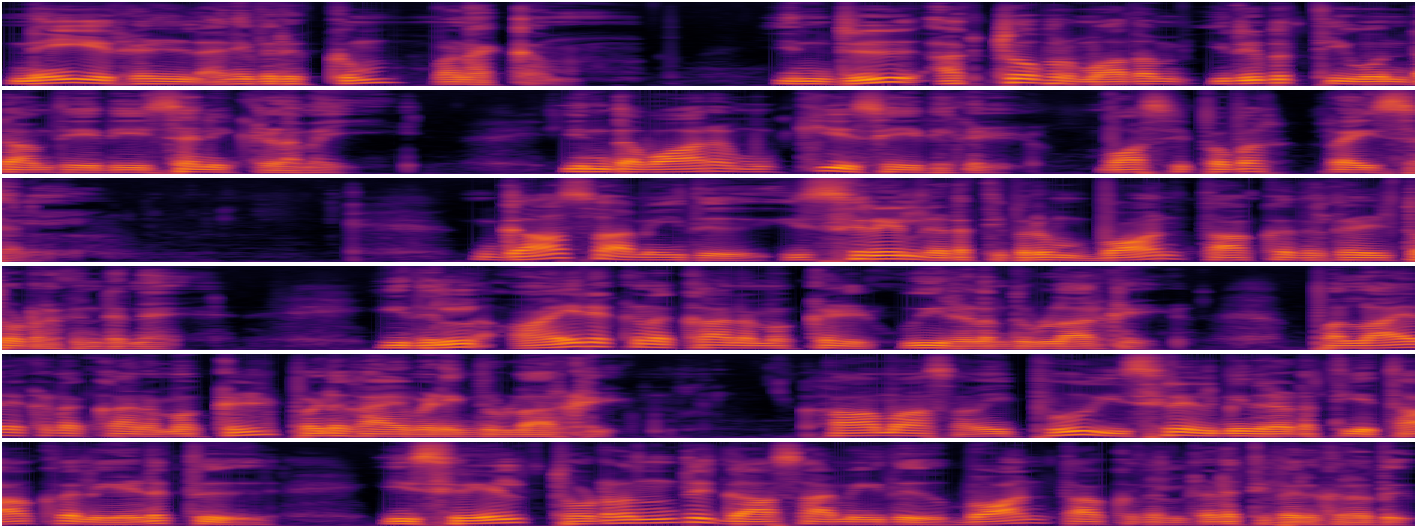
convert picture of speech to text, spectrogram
நேயர்கள் அனைவருக்கும் வணக்கம். இன்று அக்டோபர் மாதம் இருபத்தி ஒன்றாம் தேதி சனிக்கிழமை. இந்த வார முக்கிய செய்திகள். வாசிப்பவர் ரைசல். காசா மீது இஸ்ரேல் நடத்தி வரும் வான் தாக்குதல்கள் தொடர்கின்றன. இதில் ஆயிரக்கணக்கான மக்கள் உயிரிழந்துள்ளார்கள். பல்லாயிரக்கணக்கான மக்கள் படுகாயமடைந்துள்ளார்கள். ஹாமாஸ் அமைப்பு இஸ்ரேல் மீது நடத்திய தாக்குதலை அடுத்து இஸ்ரேல் தொடர்ந்து காசா மீது வான் தாக்குதல் நடத்தி வருகிறது.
